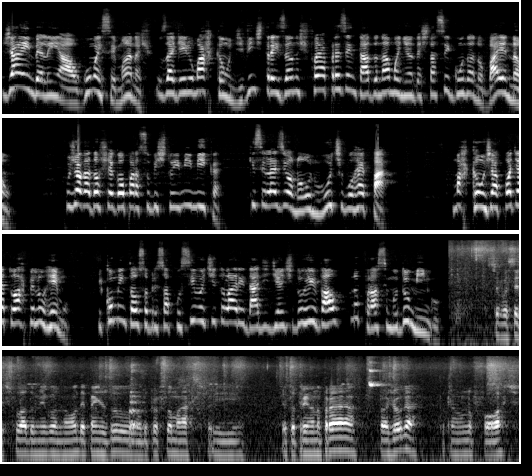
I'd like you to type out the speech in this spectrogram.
Já em Belém há algumas semanas, o zagueiro Marcão, de 23 anos, foi apresentado na manhã desta segunda no Baenão. O jogador chegou para substituir Mimica, que se lesionou no último repá. Marcão já pode atuar pelo Remo e comentou sobre sua possível titularidade diante do rival no próximo domingo se você titular domingo ou não depende do, do professor Márcio. E eu tô treinando pra, pra jogar, tô treinando forte.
